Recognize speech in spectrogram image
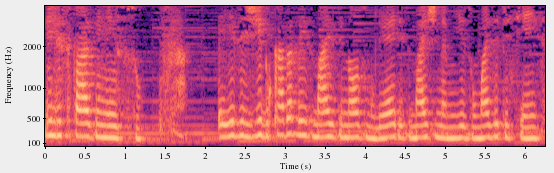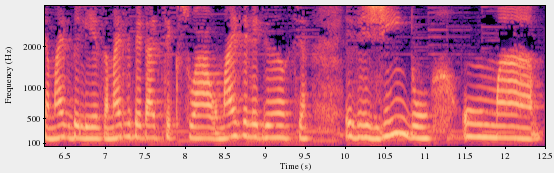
eles fazem isso? é exigido cada vez mais de nós mulheres mais dinamismo, mais eficiência, mais beleza, mais liberdade sexual, mais elegância, exigindo uma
